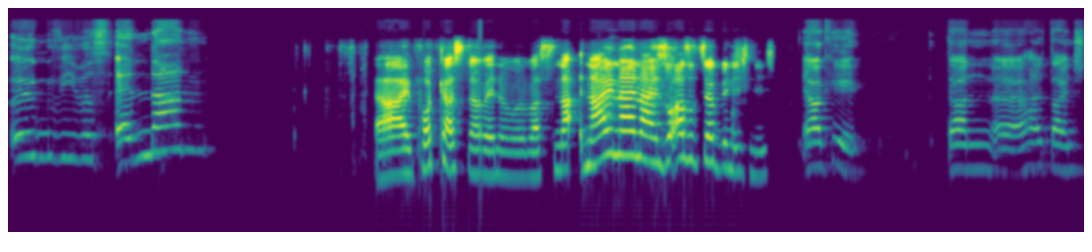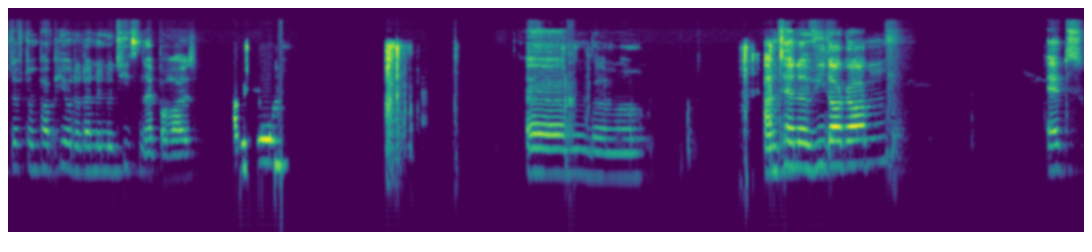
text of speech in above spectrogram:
irgendwie was ändern? Ja, ein Podcast-Name oder was? Na, nein, nein, nein, so asozial bin ich nicht. Ja, okay. Dann äh, halt deinen Stift und Papier oder deine Notizen-App bereit. Hab ich schon. Ähm, warte mal. Antenne Wiedergaben. At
